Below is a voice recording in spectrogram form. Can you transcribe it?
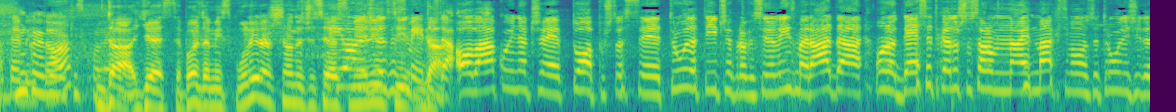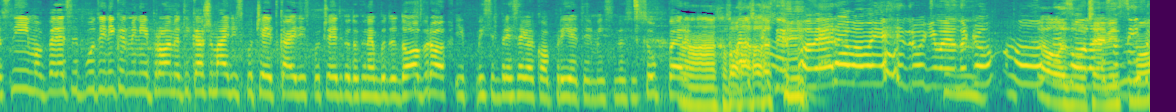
o tebi je to. Da, jeste. Bolje da mi iskuliraš i onda ću se ja I da se da. Ovako, inače, top što se truda tiče, profesionalizma, rada, ono, deset kada što stvarno naj, maksimalno se trudiš i da snimamo 50 puta i nikad mi nije problem da ti kažem ajde iz početka, ajde iz početka dok ne bude dobro i mislim pre svega kao prijatelj, mislim da si super. A, hvala Znaš, kad se ti. poveravamo jedni drugima i onda kao, o, ozvučeni sam, smo.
